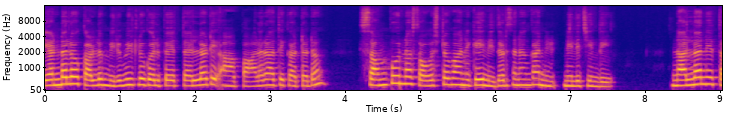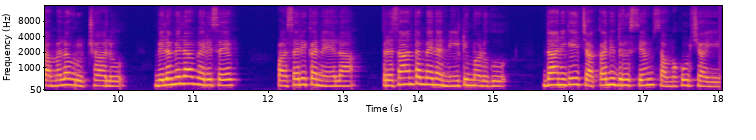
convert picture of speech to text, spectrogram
ఎండలో కళ్ళు మిరుమిట్లు గొలిపే తెల్లటి ఆ పాలరాతి కట్టడం సంపూర్ణ సౌష్ఠవానికి నిదర్శనంగా ని నిలిచింది. నల్లని తమల వృక్షాలు మిలమిలా మెరిసే పసరిక నేల ప్రశాంతమైన నీటి మడుగు దానికి చక్కని దృశ్యం సమకూర్చాయి.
